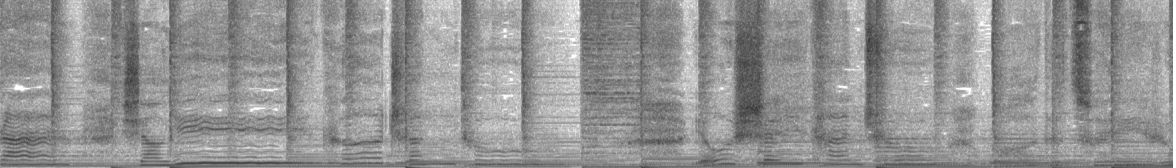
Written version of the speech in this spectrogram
然像一颗尘土，有谁看出我的脆弱？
